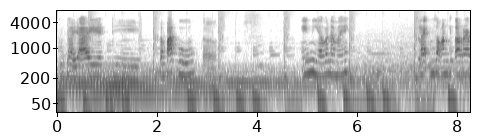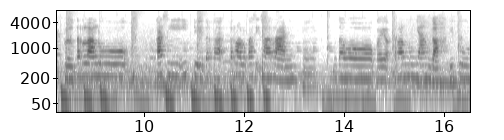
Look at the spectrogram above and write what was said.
budaya di tempatku. Nah, ini apa namanya Lek misalkan kita rebel terlalu kasih ide terka- terlalu kasih saran hmm. atau kayak terlalu menyanggah gitu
